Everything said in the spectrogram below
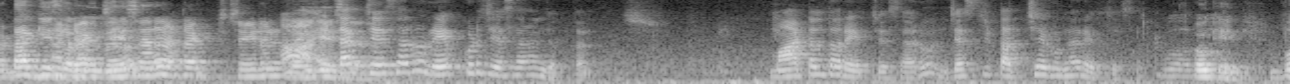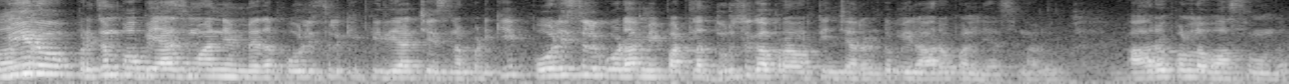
అటాక్ చేశారా అటాక్ చేశారు రేప్ కూడా చేశారని చెప్తాను. మాటలతో రేప్ చేశారు జస్ట్ టచ్ చేయకుండా రేప్ చేశారు. ఓకే. మీరు ప్రిజం పబ్ యాజమాన్యం మీద పోలీసులకి ఫిర్యాదు చేసినప్పటికీ పోలీసులు కూడా మీ పట్ల దురుసుగా ప్రవర్తించారంటూ మీరు ఆరోపణలు చేస్తున్నారు. ఆరోపణలో వాస్తవం ఉందా.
